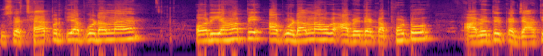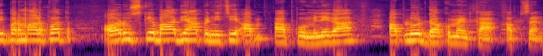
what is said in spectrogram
उसका छाया प्रति आपको डालना है। और यहाँ पे आपको डालना होगा आवेदक का फ़ोटो, आवेदक का जाति प्रमाण पत्र और उसके बाद यहाँ पे नीचे आप, आपको मिलेगा अपलोड डॉक्यूमेंट का ऑप्शन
